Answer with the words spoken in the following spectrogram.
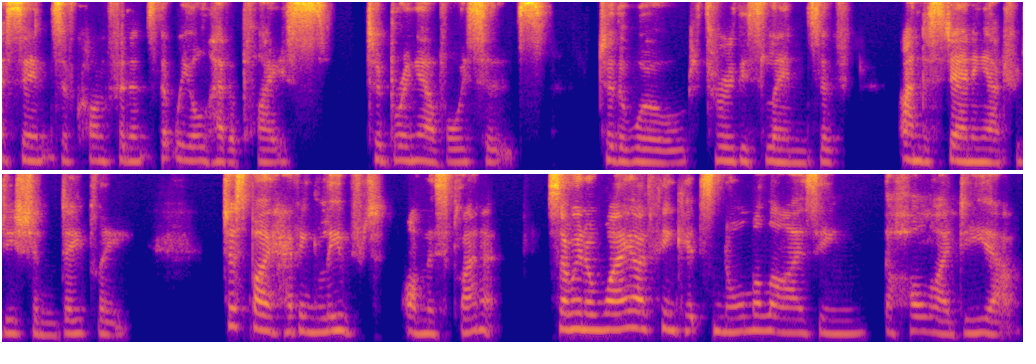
a sense of confidence that we all have a place to bring our voices to the world through this lens of understanding our tradition deeply, just by having lived on this planet. So, in a way, I think it's normalizing the whole idea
